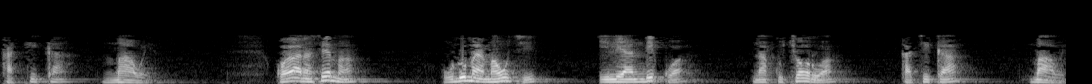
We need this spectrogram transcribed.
katika mawe. Kwa hiyo anasema huduma ya mauti iliandikwa na kuchorwa katika mawe.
